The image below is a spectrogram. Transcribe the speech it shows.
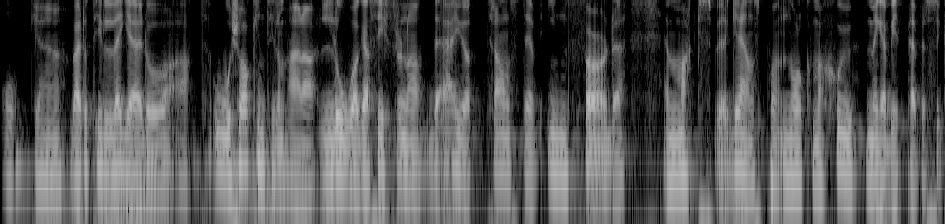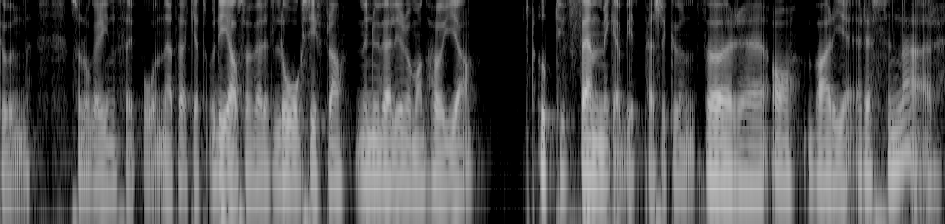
Och eh, värt att tillägga är då att orsaken till de här låga siffrorna det är ju att Transdev införde en maxgräns på 0,7 megabit per sekund som loggar in sig på nätverket och det är alltså en väldigt låg siffra men nu väljer de att höja upp till 5 megabit per sekund för eh, ja, varje resenär.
